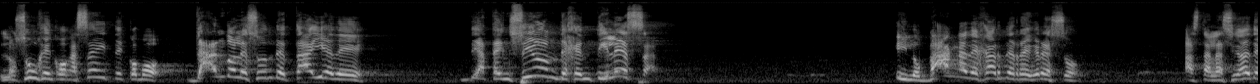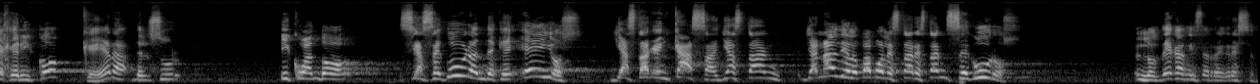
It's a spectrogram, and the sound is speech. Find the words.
Los ungen con aceite como dándoles un detalle de, de atención, de gentileza. Y lo van a dejar de regreso hasta la ciudad de Jericó, que era del sur. Y cuando se aseguran de que ellos ya están en casa, ya están, ya nadie los va a molestar, están seguros. Los dejan y se regresan.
